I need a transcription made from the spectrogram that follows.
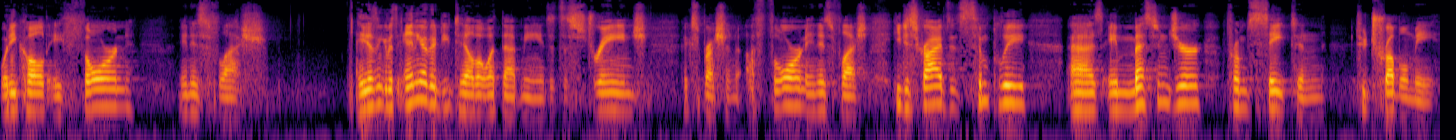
what he called a thorn in his flesh. He doesn't give us any other detail about what that means. It's a strange expression, a thorn in his flesh. He describes it simply as a messenger from Satan to trouble me.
